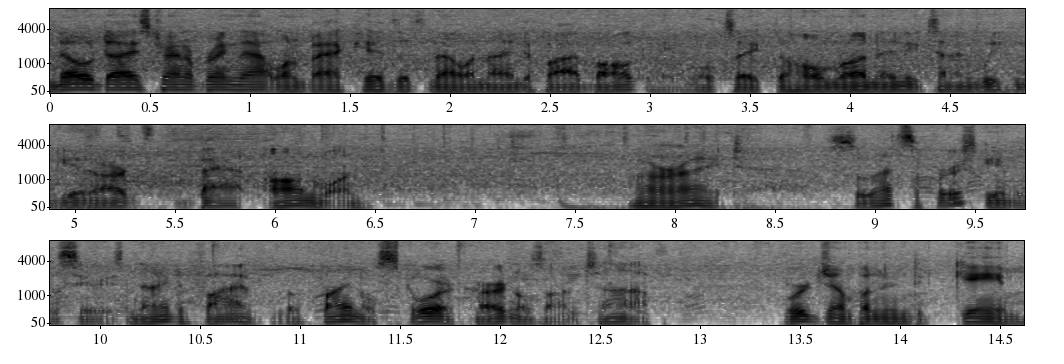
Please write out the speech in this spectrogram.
No dice trying to bring that one back, kids. It's now a 9 to 5 ball game. We'll take the home run anytime we can get our bat on one. All right. So that's the first game of the series. 9 to 5, the final score. Cardinals on top. We're jumping into game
